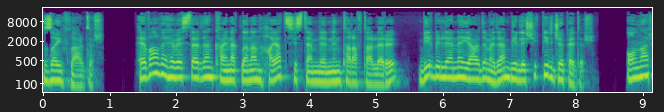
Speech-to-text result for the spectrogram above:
zayıflardır. Heva ve heveslerden kaynaklanan hayat sistemlerinin taraftarları, birbirlerine yardım eden birleşik bir cephedir. Onlar,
